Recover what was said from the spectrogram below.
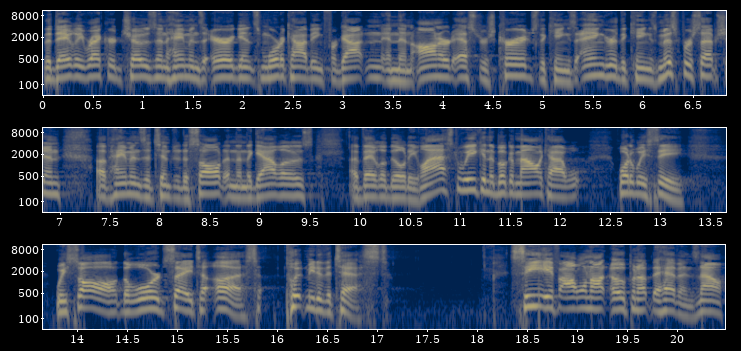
the daily record chosen, Haman's arrogance, Mordecai being forgotten and then honored, Esther's courage, the king's anger, the king's misperception of Haman's attempted assault, and then the gallows availability. Last week in the book of Malachi, what do we see? We saw the Lord say to us, Put me to the test. See if I will not open up the heavens. Now,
